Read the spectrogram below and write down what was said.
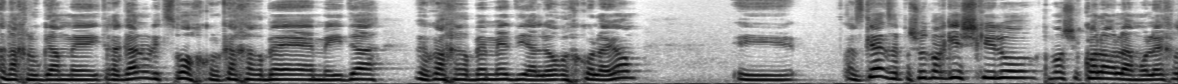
אנחנו גם אה, התרגלנו לצרוך כל כך הרבה מידע וכל כך הרבה מדיה לאורך כל היום, אה, אז כן זה פשוט מרגיש כאילו כמו שכל העולם הולך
